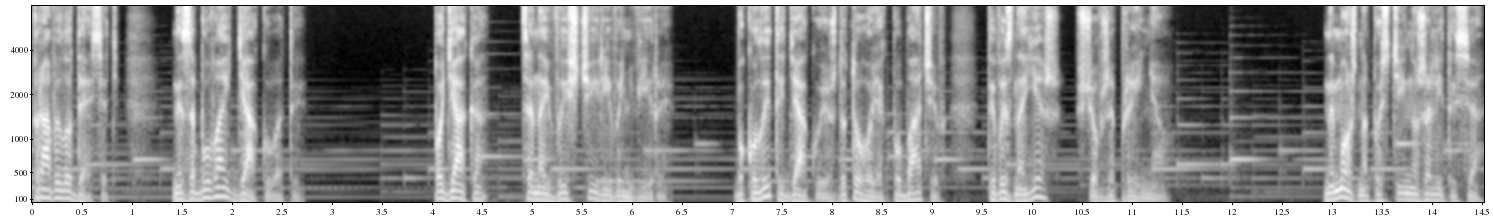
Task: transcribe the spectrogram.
Правило 10. Не забувай дякувати. Подяка це найвищий рівень віри. Бо коли ти дякуєш до того, як побачив, ти визнаєш, що вже прийняв. Не можна постійно жалітися.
